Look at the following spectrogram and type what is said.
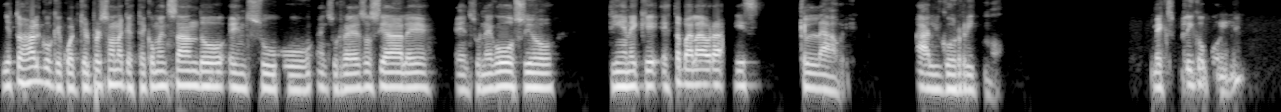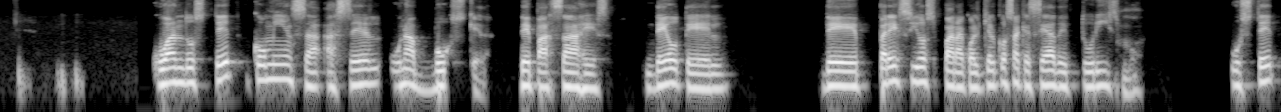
Y esto es algo que cualquier persona que esté comenzando en, su, en sus redes sociales, en su negocio, tiene que, esta palabra es clave algoritmo. Me explico por qué. Cuando usted comienza a hacer una búsqueda de pasajes, de hotel, de precios para cualquier cosa que sea de turismo, usted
